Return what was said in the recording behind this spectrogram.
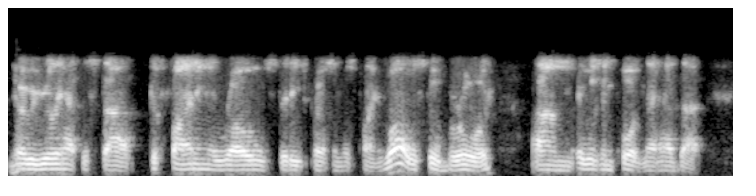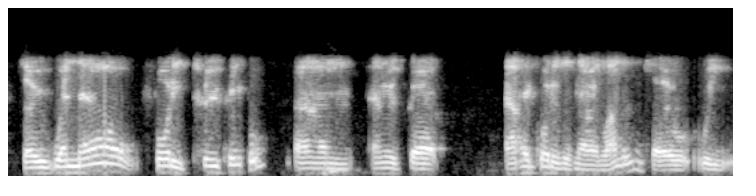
yep. where we really had to start defining the roles that each person was playing. While it was still broad, um, it was important they had that. So we're now 42 people, um, and we've got our headquarters is now in London. So we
